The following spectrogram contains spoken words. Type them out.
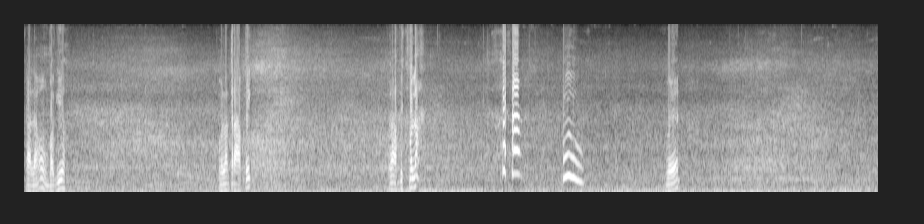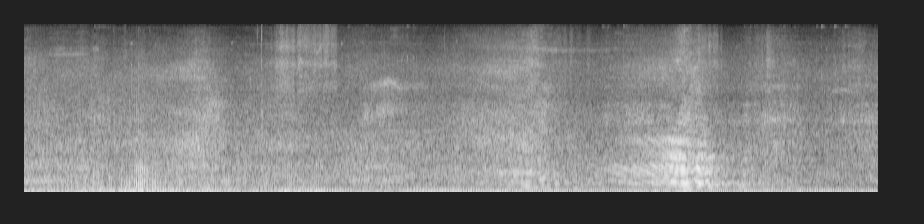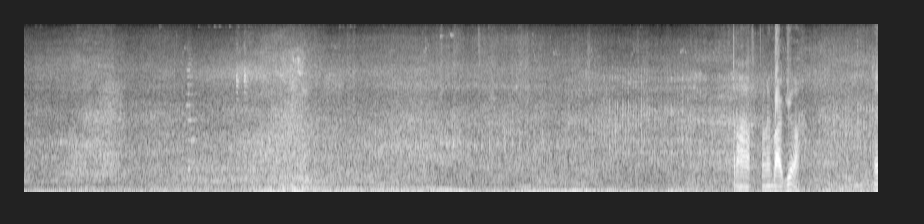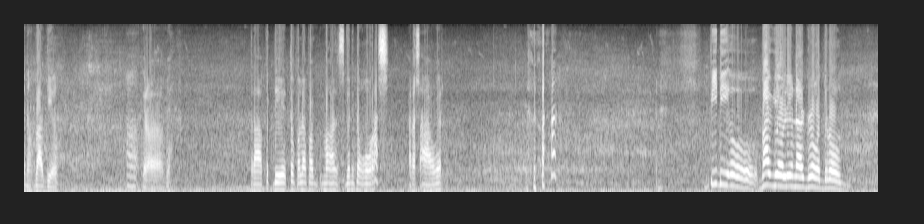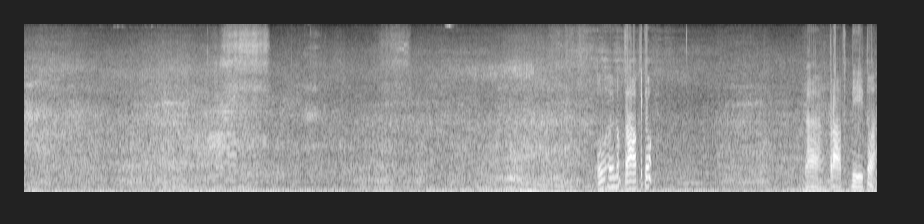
Kala ko, bagyo. Walang traffic. Traffic pala. Woo! Ba? Pala yung Baguio ah. Ayun oh, Baguio. Ah, grabe. Traffic dito pala pag mga ganitong oras. Aras hour. Video Baguio Leonard Road Road. Oh, ano, traffic oh. Ah, traffic dito ah.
